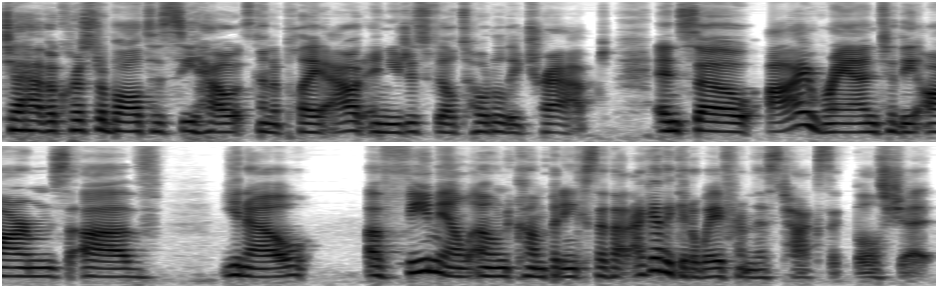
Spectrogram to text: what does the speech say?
to have a crystal ball to see how it's going to play out and you just feel totally trapped. And so I ran to the arms of you know, a female owned company because I thought I got to get away from this toxic bullshit.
